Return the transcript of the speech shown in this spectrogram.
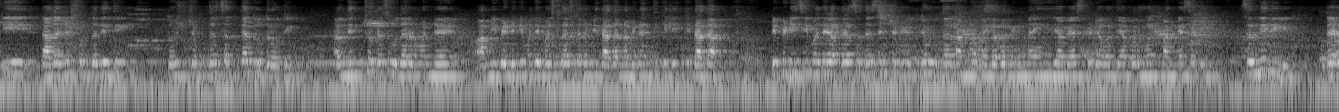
की दादा जे शब्द देतील तो शब्द सत्यात उतरवतील. अगदी छोटंसं उदाहरण म्हणजे आम्ही बैठकीमध्ये बसलं असताना मी दादांना विनंती केली की दादा डी पी डी सीमध्ये आता सदस्यांच्या नियुक्त्या होतात. आमच्या महिला भगिनींनाही या व्यासपीठावरती आपण मत मांडण्यासाठी संधी दिली. तर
